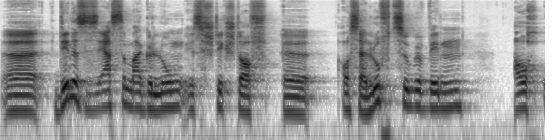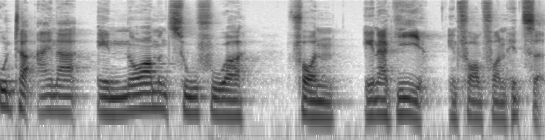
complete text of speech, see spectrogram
äh, denen es das erste Mal gelungen ist, Stickstoff äh, aus der Luft zu gewinnen, auch unter einer enormen Zufuhr von Energie in Form von Hitze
